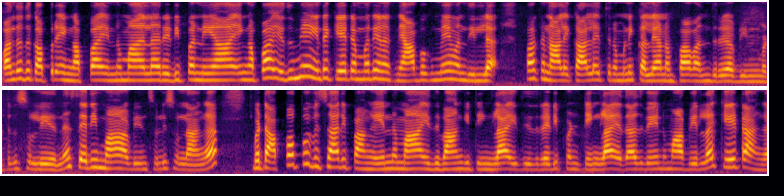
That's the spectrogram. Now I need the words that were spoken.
வந்ததுக்கப்புறம் எங்கள் அப்பா என்னம்மா எல்லாம் ரெடி பண்ணியா? எங்கள் அப்பா எதுவுமே என்கிட்ட கேட்ட மாதிரி எனக்கு ஞாபகமே வந்து இல்லை. பார்க்க நாளைக்கு காலையில் இத்தனை மணிக்கு கல்யாணம்ப்பா வந்துரு அப்படின்னு மட்டும் தான் சொல்லியிருந்தேன். சரிம்மா அப்படின்னு சொல்லி சொன்னாங்க. பட் அப்பப்போ விசாரிப்பாங்க என்னம்மா இது வாங்கிட்டீங்களா? இது இது ரெடி பண்ணி பண்ணிட்டீங்களா? ஏதாவது வேணுமா அப்படின்லாம் கேட்டாங்க.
